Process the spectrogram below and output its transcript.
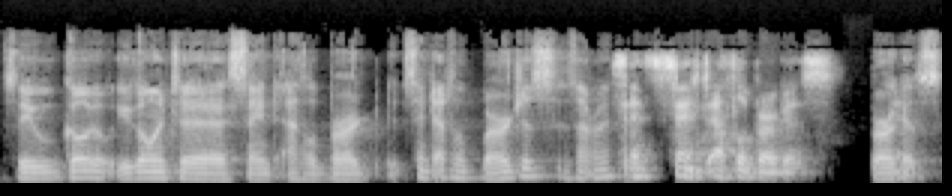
so you go you go into Saint Ethelbert Saint Ethelburg's is that right? Saint, Saint Ethelburg's. Burgess.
